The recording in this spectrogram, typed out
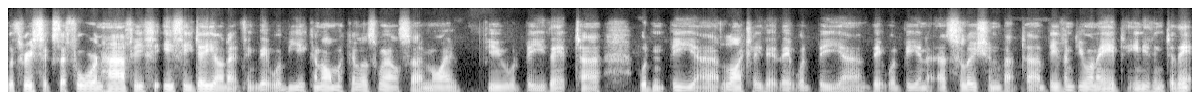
with 364 and half SED, I don't think that would be economical as well. So my view would be that uh, wouldn't be uh, likely that that would be uh, that would be an, a solution. But uh, Bevan, do you want to add anything to that?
